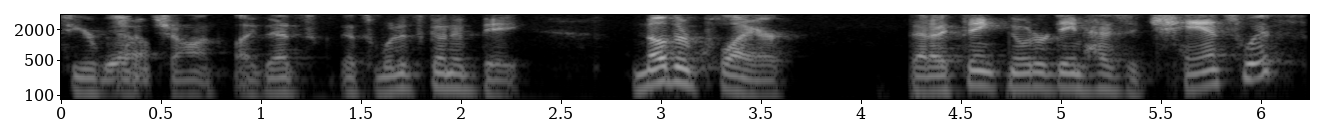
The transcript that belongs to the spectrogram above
To your yeah. point, Sean, like that's that's what it's going to be. Another player that I think Notre Dame has a chance with,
